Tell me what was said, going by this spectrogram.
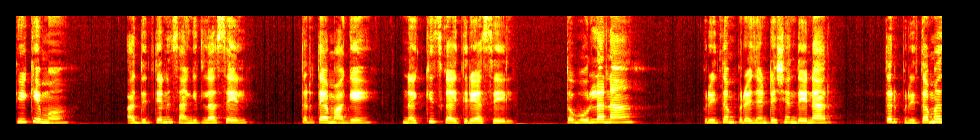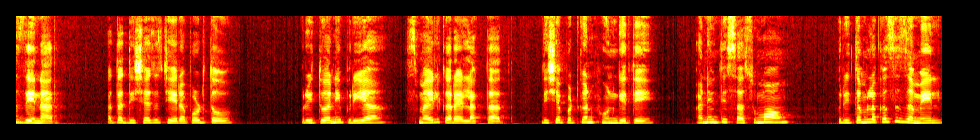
ठीक आहे मग. आदित्यने सांगितलं असेल तर त्यामागे नक्कीच काहीतरी असेल. तो बोलला ना प्रीतम प्रेझेंटेशन देणार तर प्रीतमच देणार. आता दिशाचा चेहरा पडतो. प्रीतू आणि प्रिया स्माईल करायला लागतात. दिशा पटकन फोन घेते आणि म्हणते सासू मॉम प्रीतमला कसं जमेल?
